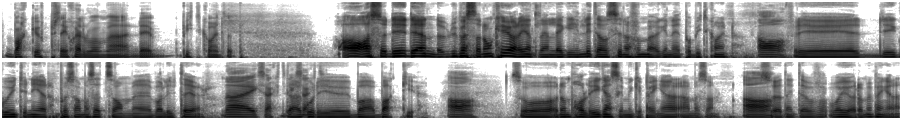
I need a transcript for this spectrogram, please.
backa upp sig själva med bitcoin typ. Ja, alltså det, det, enda, det bästa de kan göra egentligen är lägga in lite av sina förmögenhet på bitcoin. Ja, För det, det går ju inte ner på samma sätt som eh, valuta gör. nej exakt. Där exakt. går det ju bara back ju. Ja, Så de håller ju ganska mycket pengar, Amazon. ja, Så jag tänkte, vad gör de med pengarna?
